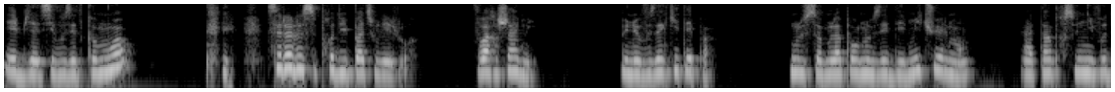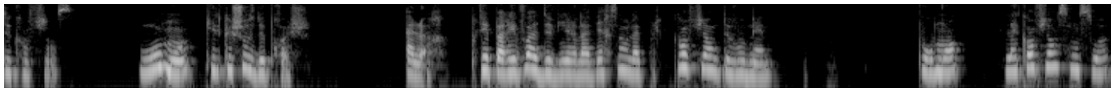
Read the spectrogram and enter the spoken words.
Eh bien, si vous êtes comme moi, cela ne se produit pas tous les jours, voire jamais. Mais ne vous inquiétez pas, nous sommes là pour nous aider mutuellement à atteindre ce niveau de confiance, ou au moins quelque chose de proche. Alors, préparez-vous à devenir la version la plus confiante de vous-même. Pour moi, la confiance en soi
